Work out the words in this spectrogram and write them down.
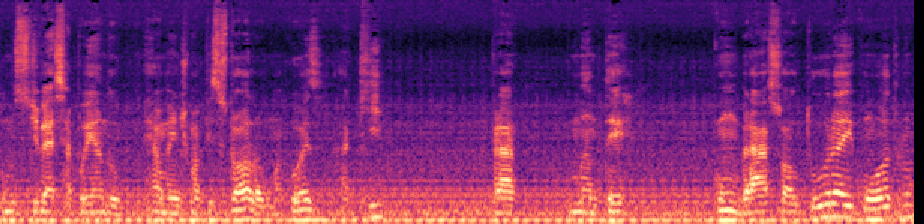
como se estivesse apoiando realmente uma pistola, alguma coisa, aqui, para manter com um braço a altura e com o outro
